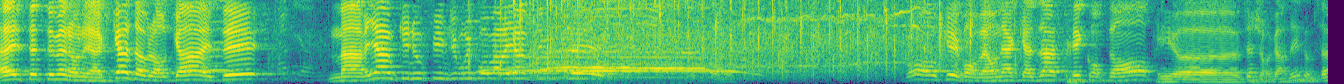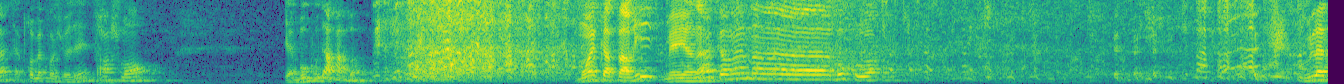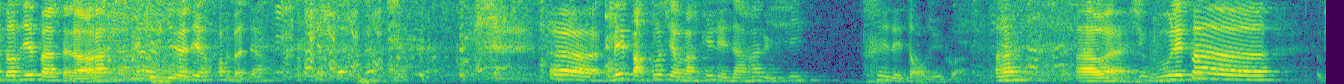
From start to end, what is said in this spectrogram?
Allez, cette semaine, on est à Casablanca et c'est Mariam qui nous filme. Du bruit pour Mariam, s'il vous plaît. Bon, ok, bon, ben on est à Casa, très content. Et euh, tiens, j'ai regardé comme ça, c'est la première fois que je venais. Franchement, il y a beaucoup d'Arabes. Moins qu'à Paris, mais il y en a quand même euh, beaucoup. hein. Vous l'attendiez pas, celle-là. hein Qu'est-ce qu'il va dire? Oh, le bâtard. Euh, mais par contre, j'ai remarqué les Arabes ici très détendus, quoi. Hein ah ouais. Vous voulez pas euh,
